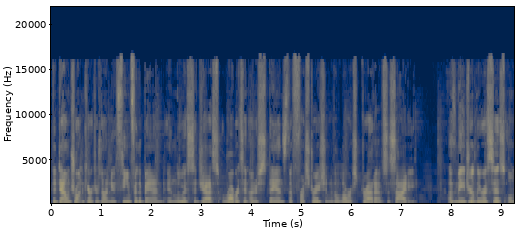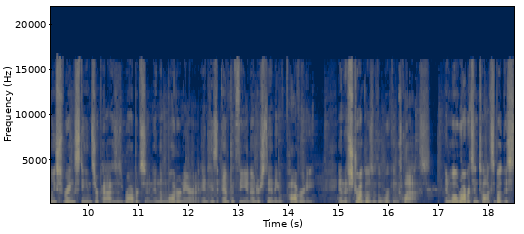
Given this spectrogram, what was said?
The downtrodden character is not a new theme for the band, and Lewis suggests Robertson understands the frustration of the lower strata of society. Of major lyricists, only Springsteen surpasses Robertson in the modern era in his empathy and understanding of poverty and the struggles of the working class. And while Robertson talks about this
